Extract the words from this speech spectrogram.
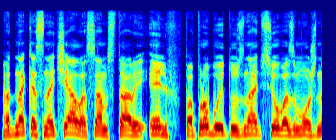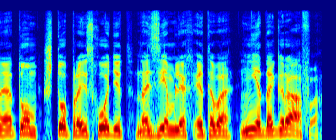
Однако сначала сам старый эльф попробует узнать все возможное о том, что происходит на землях этого недографа.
